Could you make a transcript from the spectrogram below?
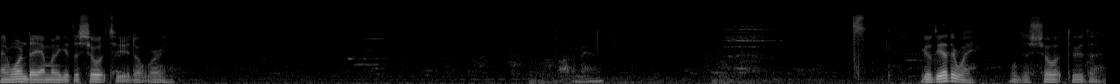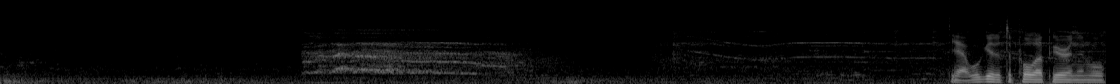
And one day I'm going to get to show it to you. Don't worry. Automatic. go the other way. We'll just show it through the. Yeah, we'll get it to pull up here and then we'll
